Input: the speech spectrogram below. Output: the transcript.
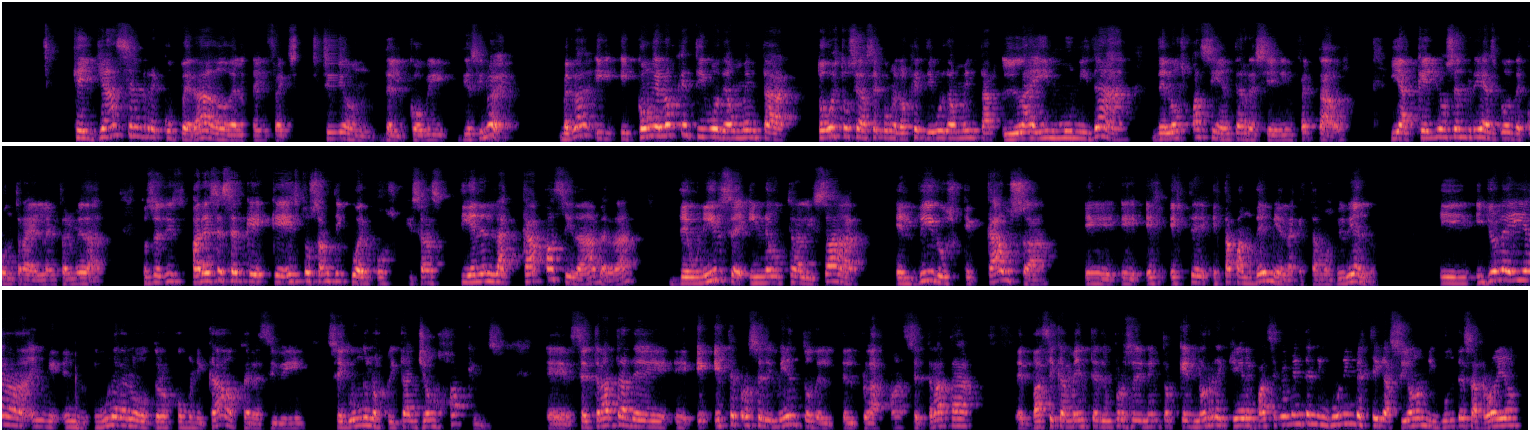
que ya se han recuperado de la infección del COVID-19, ¿verdad? Y, con el objetivo de aumentar, todo esto se hace con el objetivo de aumentar la inmunidad de los pacientes recién infectados y aquellos en riesgo de contraer la enfermedad. Entonces, parece ser que, estos anticuerpos quizás tienen la capacidad, ¿verdad?, de unirse y neutralizar el virus que causa eh, eh, este, esta pandemia en la que estamos viviendo. Y, yo leía en, uno de los, comunicados que recibí, según el hospital John Hopkins, eh, se trata de este procedimiento del, plasma, se trata básicamente de un procedimiento que no requiere básicamente ninguna investigación, ningún desarrollo,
